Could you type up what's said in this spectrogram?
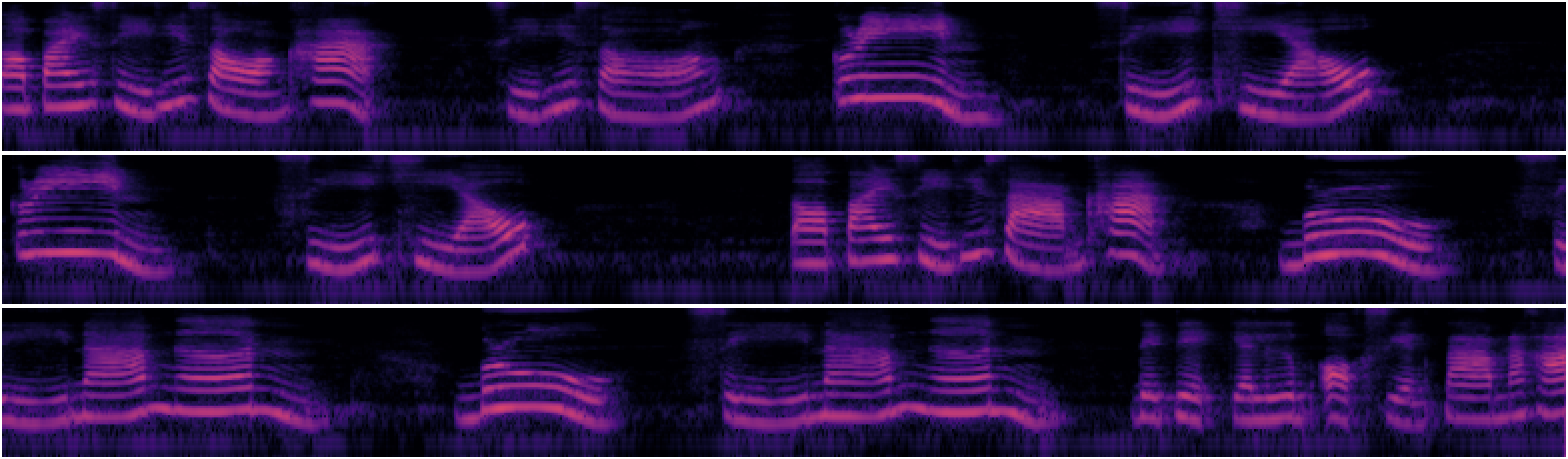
ต่อไปสีที่สองค่ะ สีที่สอง green สีเขียว green สีเขียว ต่อไปสีที่สามค่ะ blue สีน้ำเงิน blue สีน้ำเงิน เด็กๆ อย่าลืมออกเสียงตามนะคะ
